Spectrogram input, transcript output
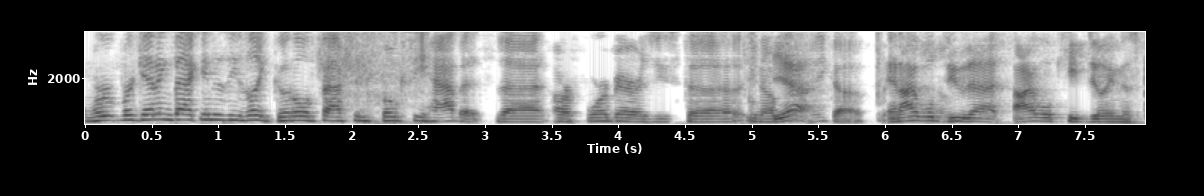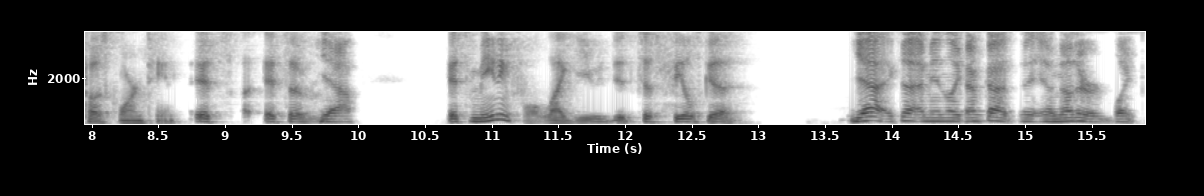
we're we're getting back into these like good old fashioned folksy habits that our forebears used to, you know, Yeah. partake of. and I you will do that. I will keep doing this post quarantine. It's, it's a, Yeah, it's meaningful. Like you, it just feels good. yeah, exactly. I mean, like I've got another like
